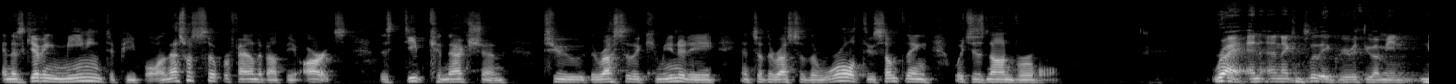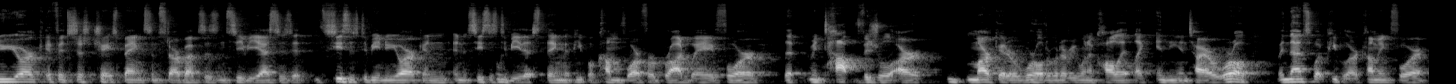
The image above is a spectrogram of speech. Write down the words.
and is giving meaning to people and that's what's so profound about the arts this deep connection to the rest of the community and to the rest of the world through something which is nonverbal Right, and and I completely agree with you. I mean, New York, if it's just Chase Banks and Starbucks and CVS's, it ceases to be New York, and, and it ceases to be this thing that people come for for Broadway, for the I mean, top visual art market or world or whatever you want to call it, like in the entire world. I mean, that's what people are coming for,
